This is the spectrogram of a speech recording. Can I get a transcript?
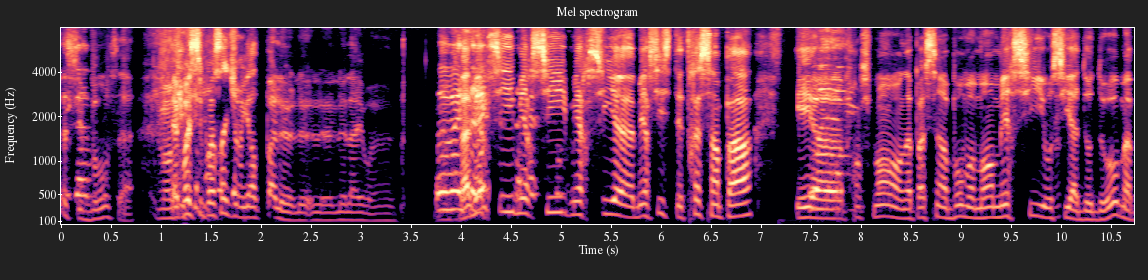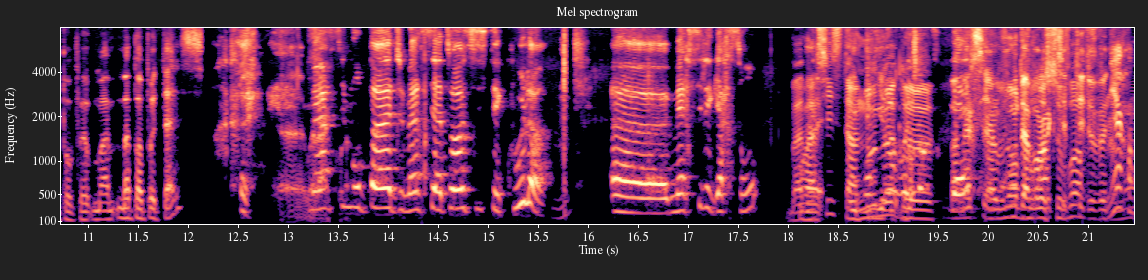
Ça, c'est bon, ça. Et moi, c'est pour ça que je regarde pas le, le- le- le live. ouais. Ouais, ouais, Bah, merci, merci, merci, euh, merci, c'était très sympa. Et euh, franchement, on a passé un bon moment. Merci aussi à Dodo, ma, pop- ma, ma papotesse. Euh, voilà, Merci mon Padge, merci à toi aussi, c'était cool. Euh, merci les garçons. Bah, Ouais. merci, c'était un Merci honneur de. Bah, merci à vous d'avoir accepté de venir. euh,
